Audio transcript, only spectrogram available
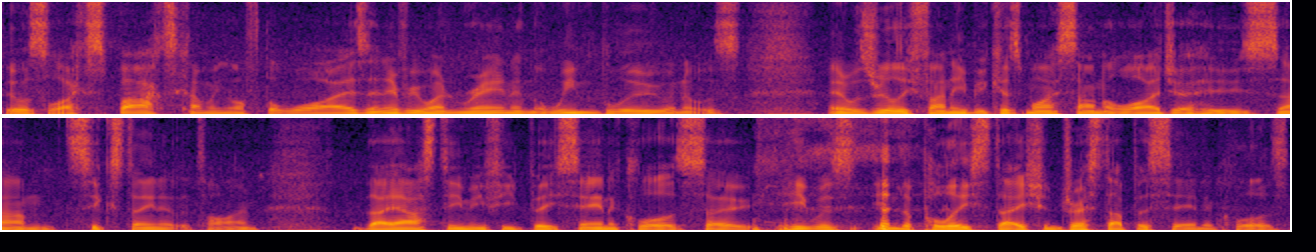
there was like sparks coming off the wires, and everyone ran, and the wind blew, and it was and it was really funny because my son Elijah, who's um, 16 at the time, they asked him if he'd be Santa Claus, so he was in the police station dressed up as Santa Claus,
